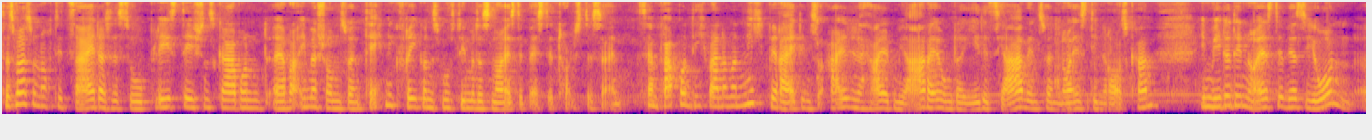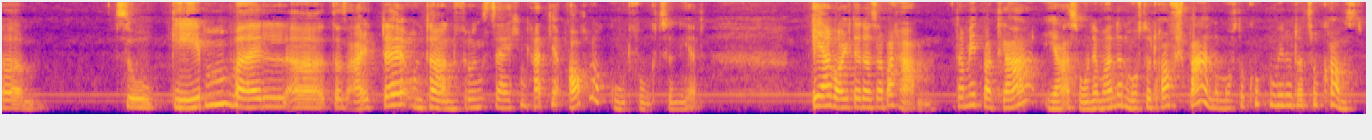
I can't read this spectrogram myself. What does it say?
Das war so noch die Zeit, als es so Playstations gab und er war immer schon so ein Technikfreak und es musste immer das Neueste, Beste, Tollste sein. Sein Papa und ich waren aber nicht bereit, ihm so alle halben Jahre oder jedes Jahr, wenn so ein neues Ding rauskam, ihm wieder die neueste Version ähm, zu geben, weil äh, das alte, unter Anführungszeichen, hat ja auch noch gut funktioniert. Er wollte das aber haben. Damit war klar, ja, Sohnemann, dann musst du drauf sparen, dann musst du gucken, wie du dazu kommst.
